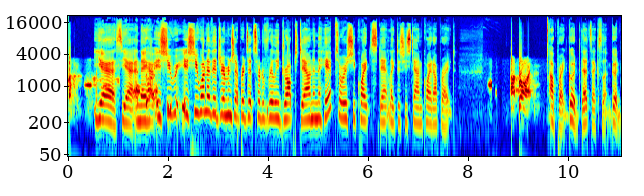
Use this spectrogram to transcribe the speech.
yes, yeah, and they have. Is she is she one of the German shepherds that sort of really dropped down in the hips, or is she quite stand like does she stand quite upright? upright. Upright. Good. That's excellent. Good.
